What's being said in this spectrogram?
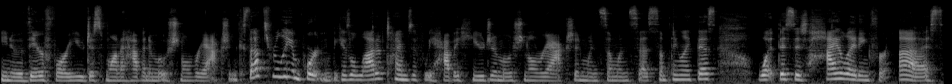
you know therefore you just want to have an emotional reaction? Because that's really important because a lot of times if we have a huge emotional reaction when someone says something like this what this is highlighting for us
